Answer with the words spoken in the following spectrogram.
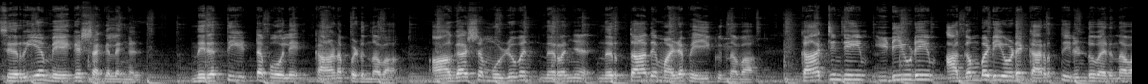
ചെറിയ മേഘശകലങ്ങൾ നിരത്തിയിട്ട പോലെ കാണപ്പെടുന്നവ ആകാശം മുഴുവൻ നിറഞ്ഞ് നിർത്താതെ മഴ പെയ്യിക്കുന്നവ കാറ്റിന്റെയും ഇടിയുടെയും അകമ്പടിയോടെ കറുത്തിരുണ്ടു വരുന്നവ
